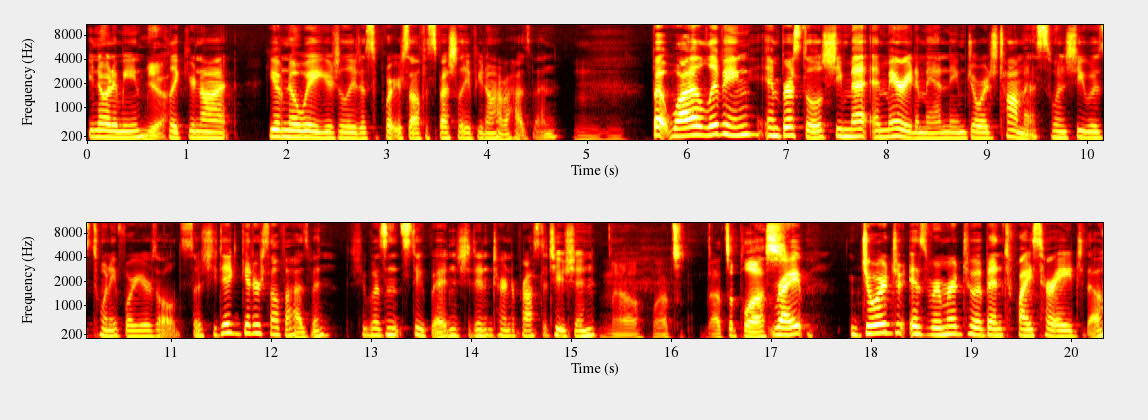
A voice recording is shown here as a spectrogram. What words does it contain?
You know what I mean? Yeah. Like you're not you have no way usually to support yourself, especially if you don't have a husband. hmm But while living in Bristol, she met and married a man named George Thomas when she was 24 years old. So she did get herself a husband. She wasn't stupid and she didn't turn to prostitution. No, that's that's a plus. Right? George is rumored to have been twice her age though.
